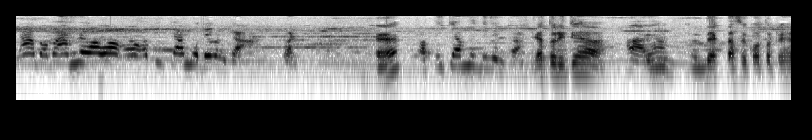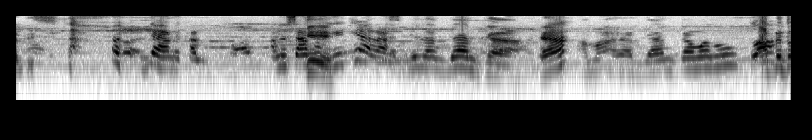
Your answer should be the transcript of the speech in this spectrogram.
না বাবা আপনি অ- অ- অ- অতি কেমনে দেবেন কা? হ্যাঁ? অতি কেমনে দেবেন কা? এত হ্যাঁ হ্যাঁ। দেখতাছে কত টাকা দিস হ্যাঁ? আপনি তো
